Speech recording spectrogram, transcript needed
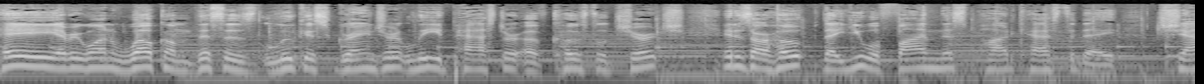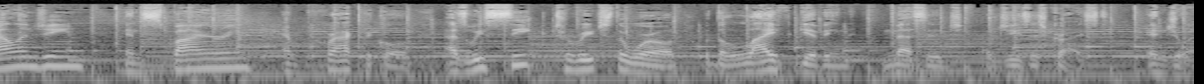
Hey everyone, welcome. This is Lucas Granger, lead pastor of Coastal Church. It is our hope that you will find this podcast today challenging, inspiring, and practical as we seek to reach the world with the life giving message of Jesus Christ. Enjoy.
